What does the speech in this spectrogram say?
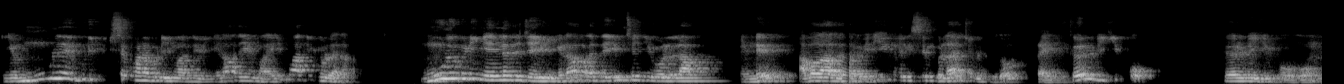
நீங்க மூளை எப்படி வீசமானபடி மாத்துவீங்களோ அதே மாதிரி மாத்திக்கொள்ளலாம். மூளுக்கு நீங்க என்னது செய்வீங்களோ அவ்வளத்தையும் செஞ்சு கொள்ளலாம் என்று அவகாத விதி சிம்பிளா சொல்லுதோ ரைட் கேள்விக்கு போவோம் கேள்விக்கு போவோம்.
